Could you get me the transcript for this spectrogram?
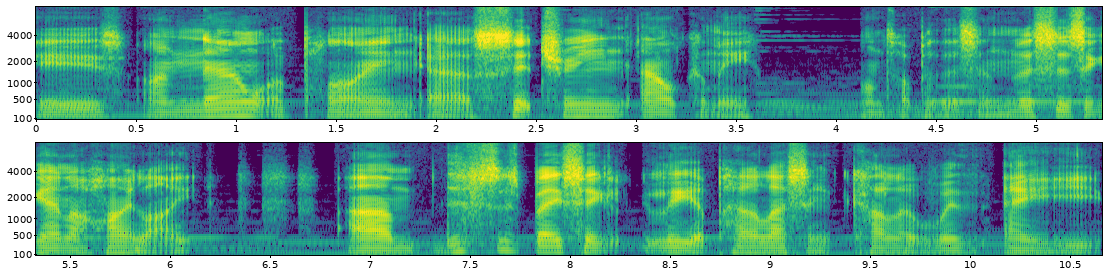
is I'm now applying a citrine alchemy on top of this, and this is again a highlight. Um, this is basically a pearlescent colour with a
